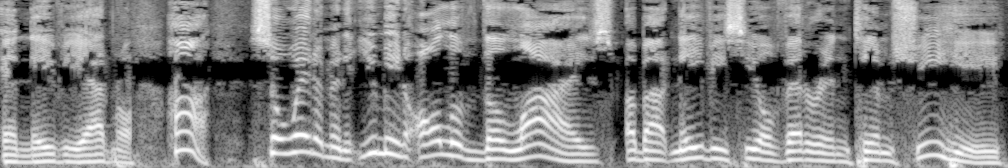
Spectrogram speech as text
and Navy admiral. Huh. So wait a minute. You mean all of the lies about Navy SEAL veteran Tim Sheehy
